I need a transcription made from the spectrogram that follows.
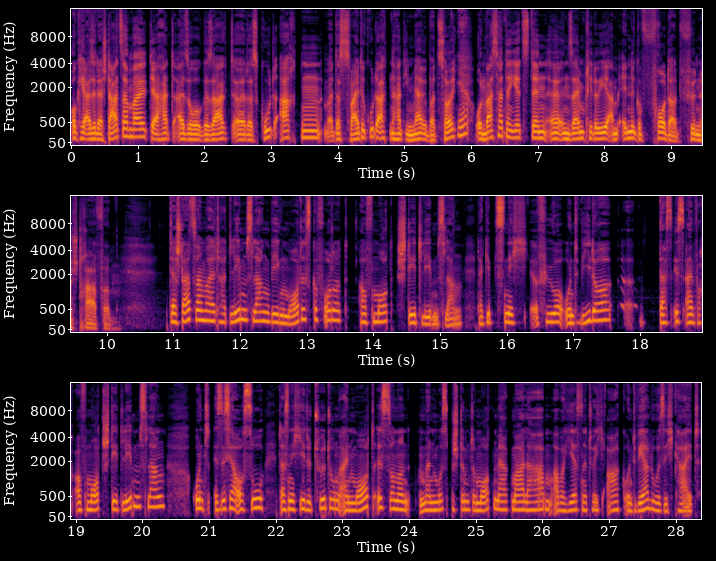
Okay, also der Staatsanwalt, der hat also gesagt, äh, das Gutachten, das zweite Gutachten hat ihn mehr überzeugt. Ja. Und was hat er jetzt denn äh, in seinem Plädoyer am Ende gefordert für eine Strafe? Der Staatsanwalt hat lebenslang wegen Mordes gefordert. Auf Mord steht lebenslang. Da gibt's nicht äh, für und wieder das ist einfach auf Mord steht lebenslang. Und es ist ja auch so, dass nicht jede Tötung ein Mord ist, sondern man muss bestimmte Mordmerkmale haben. Aber hier ist natürlich Arg und Wehrlosigkeit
